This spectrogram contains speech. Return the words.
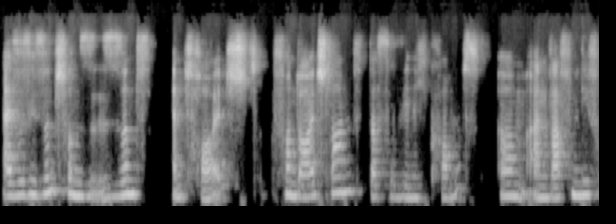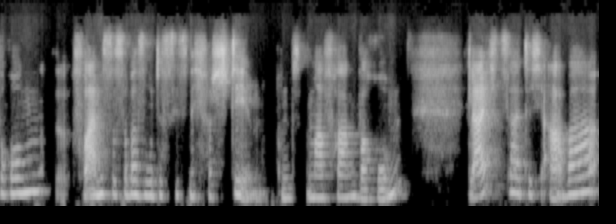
Also sie sind schon, sie sind enttäuscht von Deutschland, dass so wenig kommt ähm, an Waffenlieferungen. Vor allem ist es aber so, dass sie es nicht verstehen und immer fragen, warum. Gleichzeitig aber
